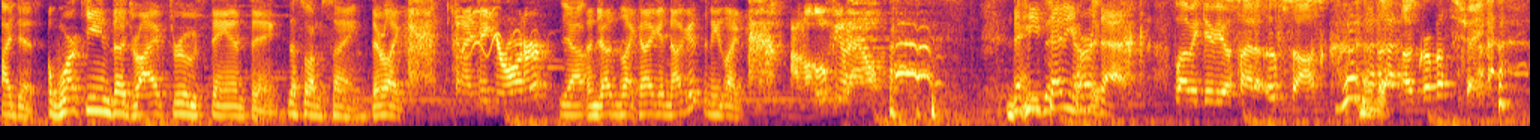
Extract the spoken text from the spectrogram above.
I did. working the drive-through stand thing. That's what I'm saying. They were like, "Can I take your order?" Yeah. And Justin's like, "Can I get nuggets?" And he's like, "I'm a oof you now." he said he heard that. Let me give you a side of oof sauce. a Grimace shake.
